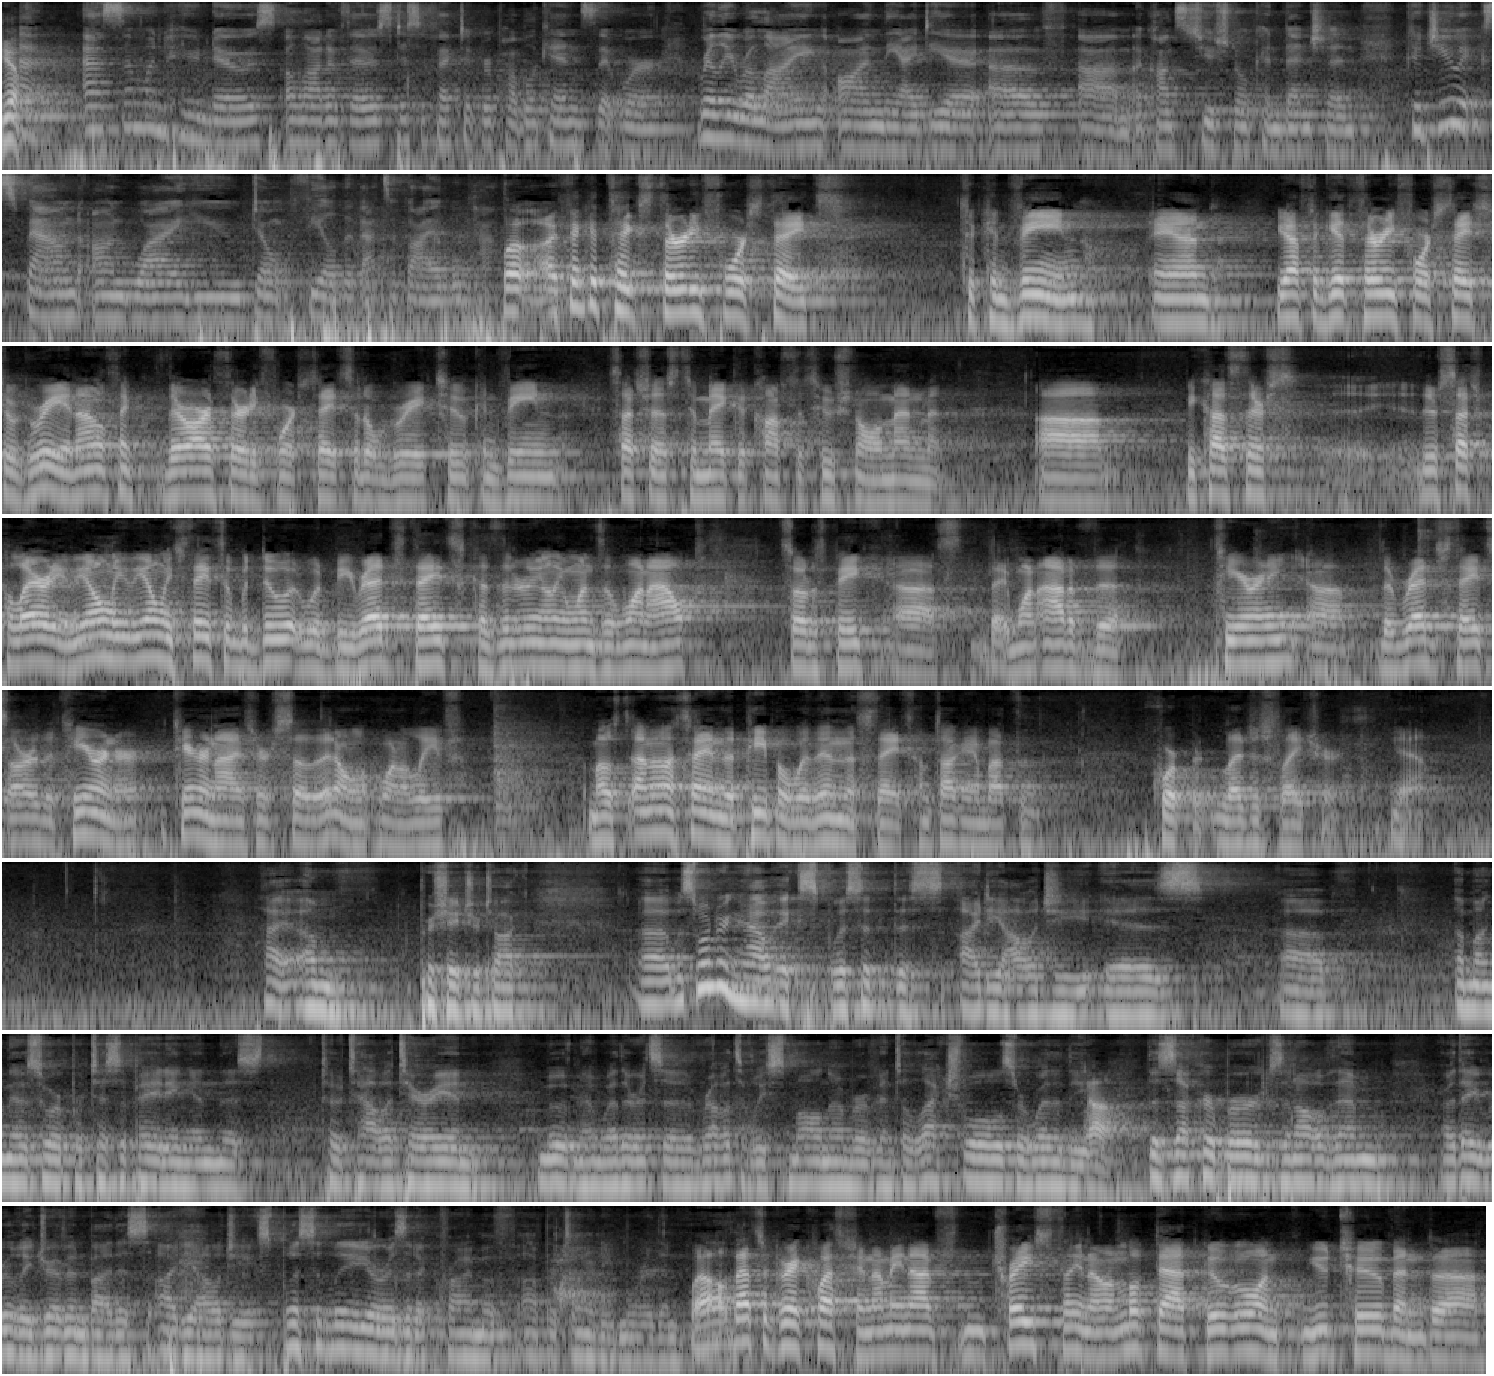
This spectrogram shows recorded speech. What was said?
Yeah. Uh, as someone who knows a lot of those disaffected Republicans that were really relying on the idea of um, a constitutional convention, could you expound on why you don't feel that that's a viable path? Well, I think it takes 34 states to convene, and you have to get 34 states to agree, and I don't think there are 34 states that will agree to convene such as to make a constitutional amendment. Uh, because there's there's such polarity. The only, the only states that would do it would be red states because they're the only ones that want out, so to speak. Uh, they want out of the tyranny. Uh, the red states are the tyranner, tyrannizers, so they don't want to leave. Most, I'm not saying the people within the states. I'm talking about the corporate legislature. Yeah. Hi. Um, appreciate your talk. I uh, was wondering how explicit this ideology is uh, among those who are participating in this totalitarian movement, whether it's a relatively small number of intellectuals or whether the, ah. the Zuckerbergs and all of them are they really driven by this ideology explicitly, or is it a crime of opportunity more than? Well, that's a great question. I mean, I've traced, you know, and looked at Google and YouTube and uh,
